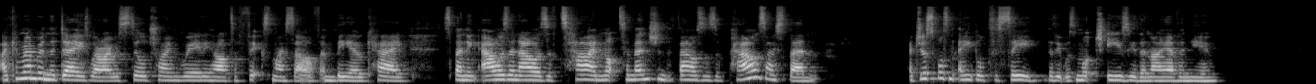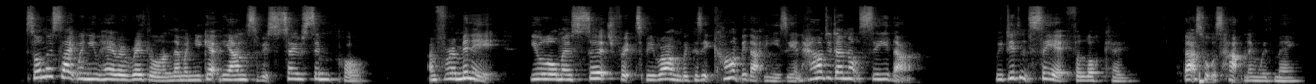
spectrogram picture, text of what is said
I can remember in the days where I was still trying really hard to fix myself and be okay, spending hours and hours of time, not to mention the thousands of pounds I spent. I just wasn't able to see that it was much easier than I ever knew. It's almost like when you hear a riddle and then when you get the answer, it's so simple. And for a minute, you'll almost search for it to be wrong because it can't be that easy. And how did I not see that? We didn't see it for lucky. That's what was happening with me.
